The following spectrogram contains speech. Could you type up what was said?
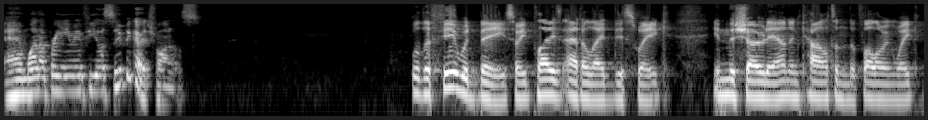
And why not bring him in for your Super Coach finals? Well, the fear would be so he plays Adelaide this week in the showdown and Carlton the following week.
